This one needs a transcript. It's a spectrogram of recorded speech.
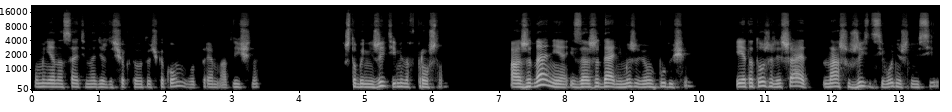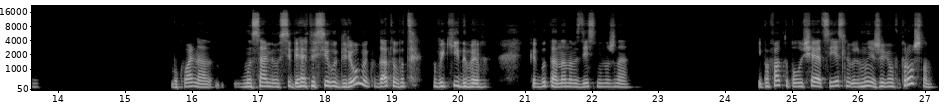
у меня на сайте nadеждащекотова.ком. Вот прям отлично. Чтобы не жить именно в прошлом. А ожидания из-за ожиданий мы живем в будущем. И это тоже лишает нашу жизнь сегодняшнюю силы. Буквально мы сами у себя эту силу берем и куда-то вот выкидываем, как будто она нам здесь не нужна. И по факту получается, если мы живем в прошлом,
